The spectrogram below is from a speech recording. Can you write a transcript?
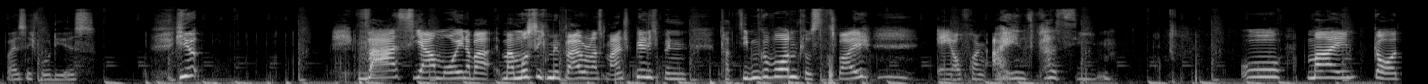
Ich weiß nicht, wo die ist. Hier. Was? Ja, moin, aber man muss sich mit Byron erstmal einspielen. Ich bin Platz 7 geworden, plus 2. Ey, auf Rang 1, Platz 7. Oh mein Gott.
